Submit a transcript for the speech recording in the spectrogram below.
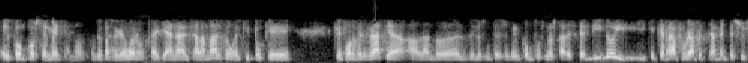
el compo se meta, ¿no? Lo que pasa que, bueno, hay que ganar en Salamanca, un equipo que, que por desgracia, hablando de, los intereses del Compos, no está descendido y, y que querrá apurar precisamente sus,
